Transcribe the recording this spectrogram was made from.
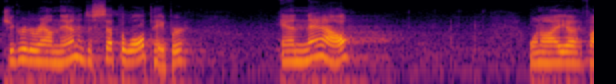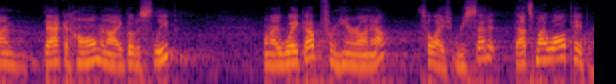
jigger it around then and just set the wallpaper. And now, when I, uh, if I'm back at home and I go to sleep, when I wake up from here on out, till I reset it, that's my wallpaper.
